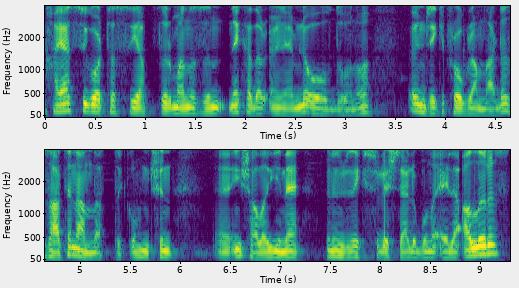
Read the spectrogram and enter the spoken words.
hayat sigortası yaptırmanızın ne kadar önemli olduğunu önceki programlarda zaten anlattık. Onun için e, inşallah yine önümüzdeki süreçlerde bunu ele alırız.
